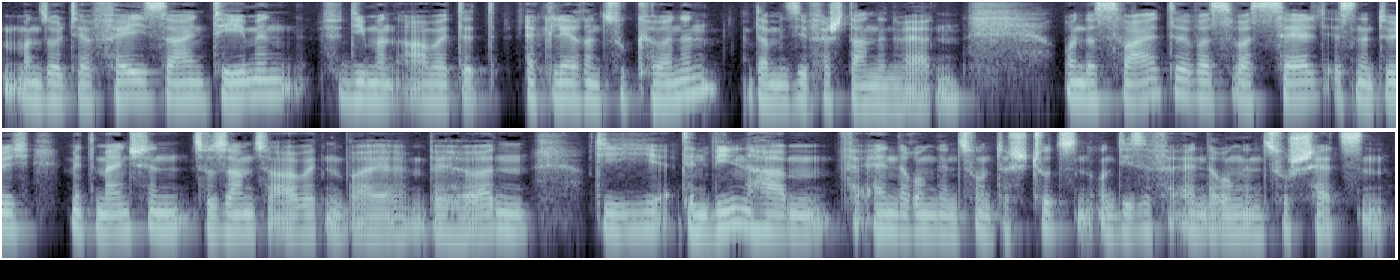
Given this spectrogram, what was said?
man sollte fähig sein, Themen, für die man arbeitet, erklären zu können, damit sie verstanden werden. Und das Zweite, was, was zählt, ist natürlich mit Menschen zusammenzuarbeiten bei Behörden, die den Willen haben, Veränderungen zu unterstützen und diese Veränderungen zu schätzen.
